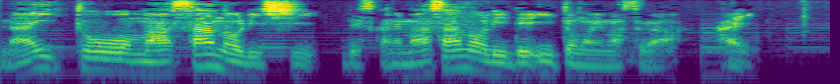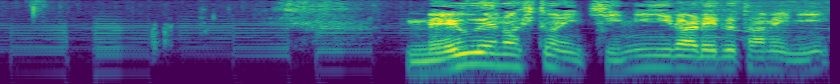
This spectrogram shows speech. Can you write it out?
内藤正則氏ですかね。正則でいいと思いますが、はい。目上の人に気に入られるために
